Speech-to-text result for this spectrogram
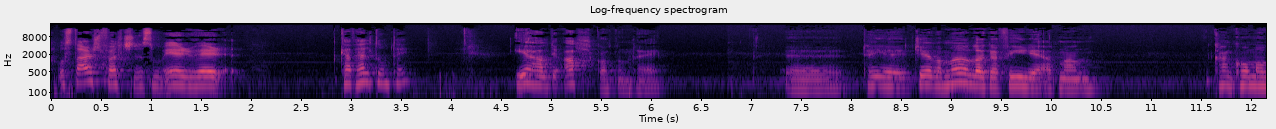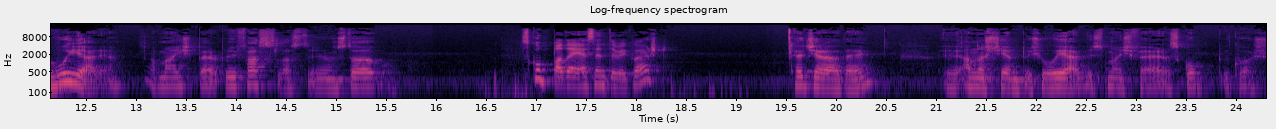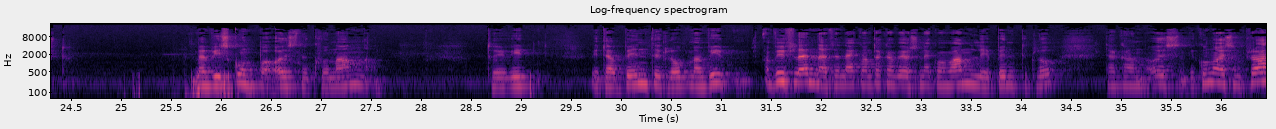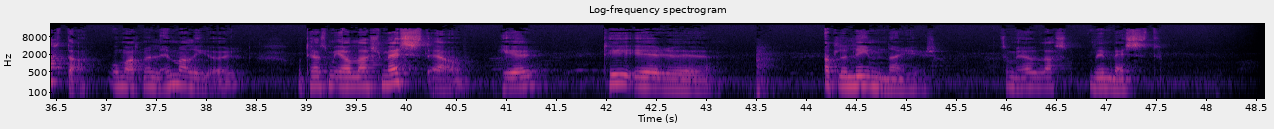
Og starsfølsene som er her, hva er helt om deg? Jeg har alltid alt godt om deg. Uh, det er gjeva møllaga fyrir at man kan komme vujare, at man ikke bare blir fastlast i en støv. Skumpa deg, jeg sendte vi hverst? Det gjør jeg deg. Eh, annars kommer du ikke å gjøre hvis man ikke får skumpe kvart. Men vi skumper øsne kvann annan. Så vi, vi tar bindeklubb, men vi, vi flenner til nekon, det kan være sånn nekon vanlig bindeklubb. Det kan øsne, vi kunne øsne prata om alt man himmelig gjør. Og det som jeg har lært mest av her, det er uh, alle limene her, som jeg har lært meg mest av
